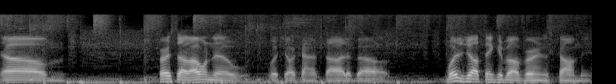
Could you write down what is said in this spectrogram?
Um, first off, I want to know what y'all kind of thought about. What did y'all think about Vernon's comment?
